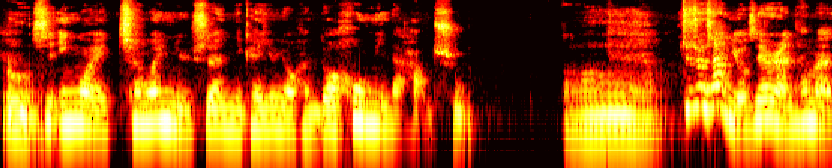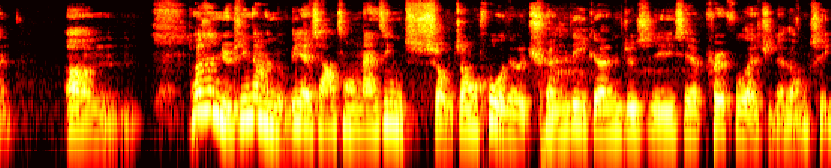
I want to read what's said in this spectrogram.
嗯，是因为成为女生，你可以拥有很多后面的好处。哦，就就像有些人，他们，嗯，或是女性那么努力的想要从男性手中获得权利跟就是一些 privilege 的东西，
